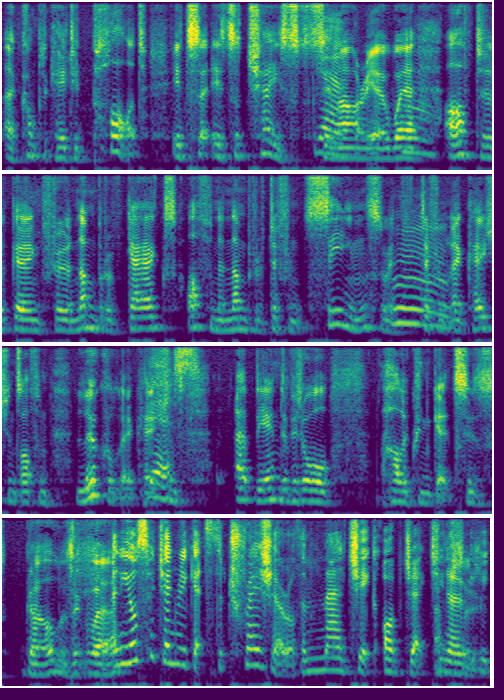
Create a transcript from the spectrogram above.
a complicated plot. It's a, it's a chase Yeah. scenario where after going through a number of gags, often a number of different scenes with different locations, often local locations, Yes. At the end of it all, Harlequin gets his girl, as it were. And he also generally gets the treasure or the magic object. You know, he,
